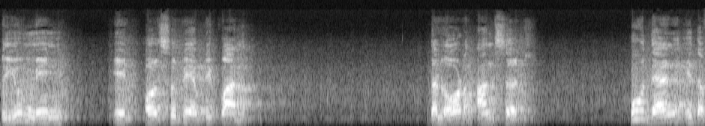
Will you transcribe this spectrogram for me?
do you mean it also to everyone? The Lord answered, Who then is the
